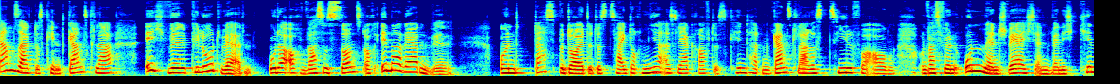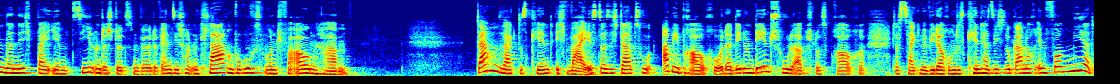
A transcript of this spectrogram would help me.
Dann sagt das Kind ganz klar, ich will Pilot werden oder auch was es sonst auch immer werden will. Und das bedeutet, es zeigt auch mir als Lehrkraft, das Kind hat ein ganz klares Ziel vor Augen. Und was für ein Unmensch wäre ich denn, wenn ich Kinder nicht bei ihrem Ziel unterstützen würde, wenn sie schon einen klaren Berufswunsch vor Augen haben. Dann sagt das Kind, ich weiß, dass ich dazu Abi brauche oder den und den Schulabschluss brauche. Das zeigt mir wiederum, das Kind hat sich sogar noch informiert,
